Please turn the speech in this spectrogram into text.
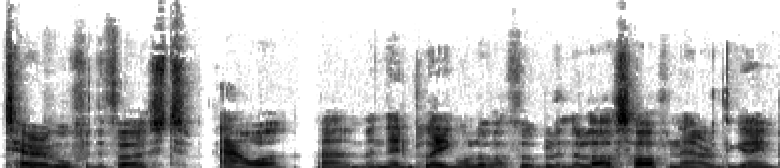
terrible for the first hour, um, and then playing all of our football in the last half an hour of the game.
